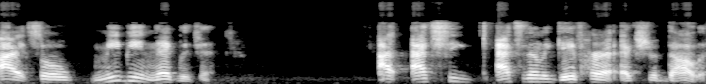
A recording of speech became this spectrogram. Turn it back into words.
all right, so me being negligent, I actually accidentally gave her an extra dollar,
